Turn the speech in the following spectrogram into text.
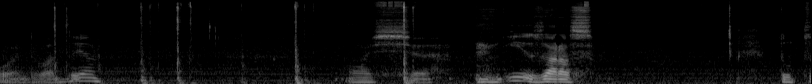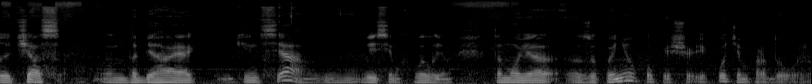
Point 2D. Ось. І зараз тут час добігає кінця 8 хвилин, тому я зупиню поки що і потім продовжу.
